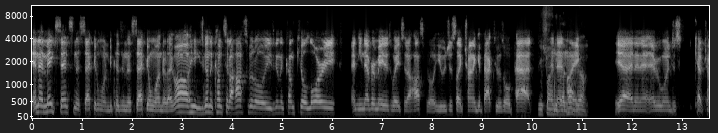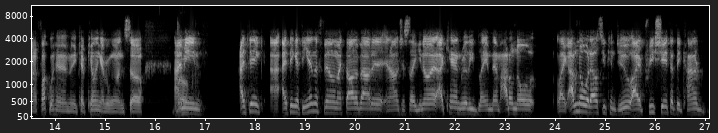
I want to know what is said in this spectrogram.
And that makes sense in the second one because in the second one they're like, oh, he's gonna come to the hospital. He's gonna come kill Laurie, and he never made his way to the hospital. He was just like trying to get back to his old pad. he was trying and to get then, back home. like, Yeah, and then everyone just kept trying to fuck with him, and he kept killing everyone. So, I mean, I think I I think at the end of the film, I thought about it, and I was just like, you know what, I can't really blame them. I don't know, like I don't know what else you can do. I appreciate that they kind of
